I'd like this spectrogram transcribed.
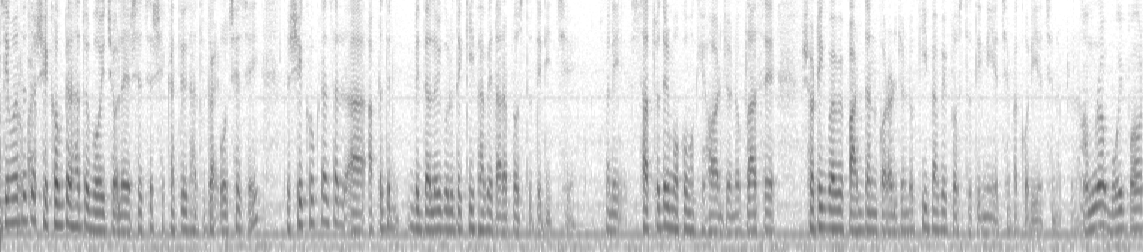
ইতিমধ্যে তো শিক্ষকদের হাতে বই চলে এসেছে শিক্ষার্থীদের হাতে তো পৌঁছেছেই। তো শিক্ষকরা স্যার আপনাদের বিদ্যালয়গুলোতে কীভাবে তারা প্রস্তুতি নিচ্ছে? মানে ছাত্রদের মুখোমুখি হওয়ার জন্য ক্লাসে সঠিকভাবে পাঠদান করার জন্য কীভাবে প্রস্তুতি নিয়েছে বা করিয়েছেন আপনারা? আমরা বই পাওয়ার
